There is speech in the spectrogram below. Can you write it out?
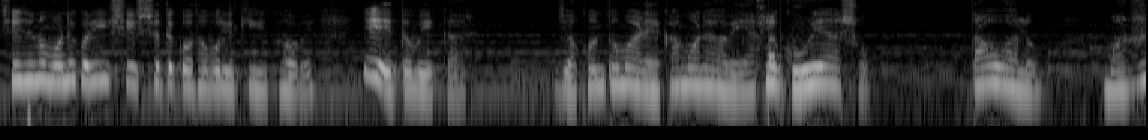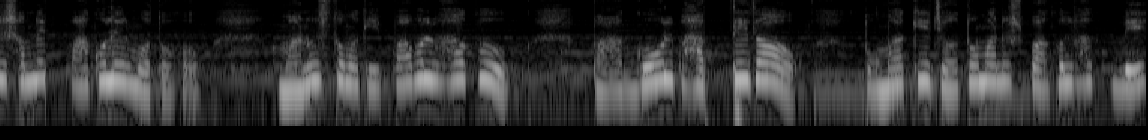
সেই জন্য মনে করি শের সাথে কথা বলে কী হবে? এ তো বেকার। যখন তোমার একা মনে হবে, একলা ঘুরে আসো। তাও ভালো। মানুষের সামনে পাগলের মতো হোক মানুষ তোমাকে পাগল ভাবুক পাগল ভাবতে দাও। তোমাকে যত মানুষ পাগল ভাববে,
